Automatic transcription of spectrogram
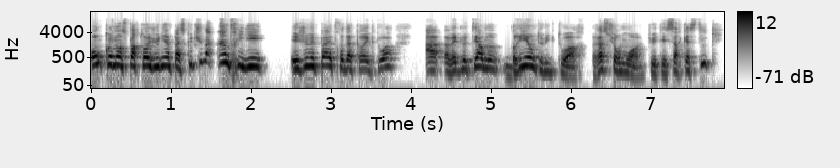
On commence par toi, Julien, parce que tu m'as intrigué. Et je ne vais pas être d'accord avec toi. Ah, avec le terme brillante victoire. Rassure-moi, tu étais sarcastique?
